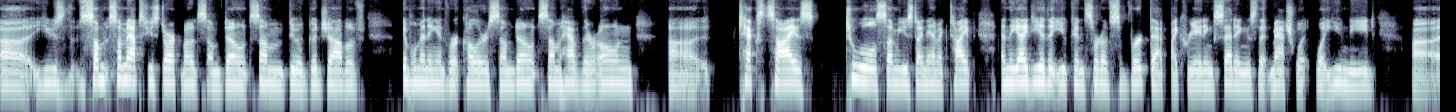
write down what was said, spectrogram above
uh, use some some apps use dark mode, some don't. Some do a good job of implementing invert colors, some don't. Some have their own uh, text size tools some use dynamic type and the idea that you can sort of subvert that by creating settings that match what what you need uh,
